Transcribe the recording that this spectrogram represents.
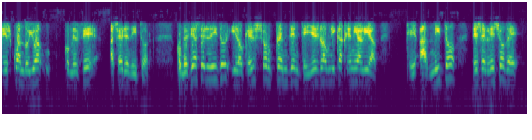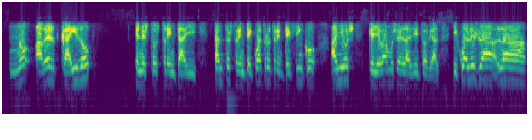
es cuando yo comencé a ser editor. Comencé a ser editor y lo que es sorprendente y es la única genialidad que admito es el hecho de no haber caído en estos treinta y tantos, treinta y cuatro, treinta y cinco años que llevamos en la editorial. ¿Y cuál es la, la,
